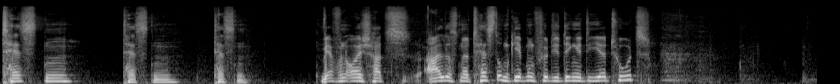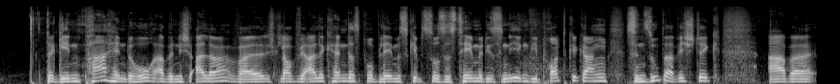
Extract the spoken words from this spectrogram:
testen, testen, testen. Wer von euch hat alles eine Testumgebung für die Dinge, die ihr tut? Da gehen ein paar Hände hoch, aber nicht alle, weil ich glaube, wir alle kennen das Problem. Es gibt so Systeme, die sind irgendwie prot gegangen, sind super wichtig, aber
